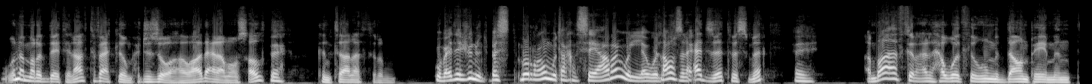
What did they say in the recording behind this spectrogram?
ولما رديت هناك دفعت لهم حجزوها وهذا على ما وصلت. إيه. كنت أنا اذكر وبعدين شنو بس تمرهم وتاخذ السياره ولا ولا خلاص حجزت باسمك. إيه. ما أذكر هل حولت لهم ال down payment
